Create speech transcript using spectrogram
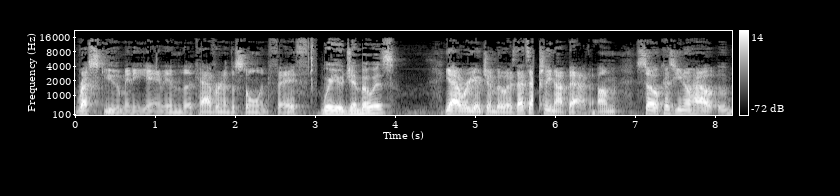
rescue mini game in the Cavern of the Stolen Fayth, where Yojimbo is. Yeah, where Yojimbo is. That's actually not bad. Um, so because you know how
